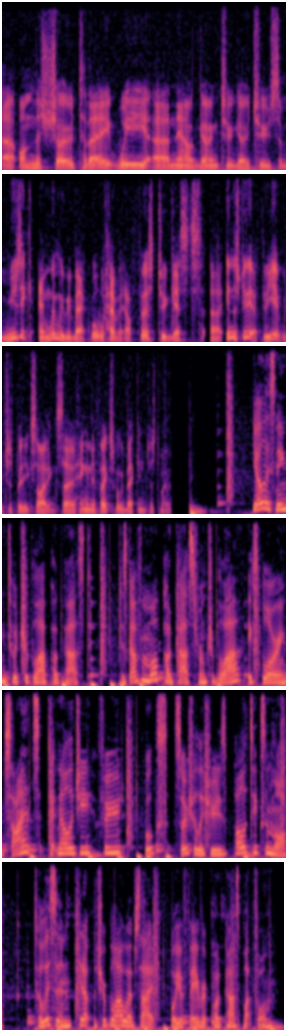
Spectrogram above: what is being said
uh, on the show today. We are now going to go to some music, and when we be back, we'll have our first two guests uh, in the studio for the year, which is pretty exciting. So hang in there, folks. We'll be back in just a moment. You're listening to a Triple R podcast. Discover more podcasts from Triple R exploring science, technology, food, books, social issues, politics, and more. To listen, hit up the Triple R website or your favourite podcast platform.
